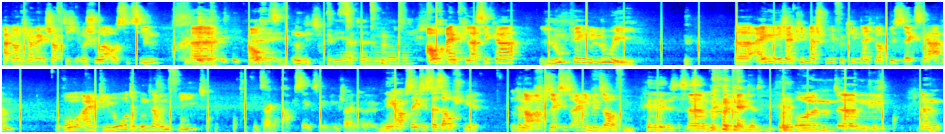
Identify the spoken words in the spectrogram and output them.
Hat noch nicht mal mehr geschafft, sich ihre Schuhe auszuziehen. Äh, auch, Sie hatte nur noch auch ein Klassiker, Looping Louis. Äh, eigentlich ein Kinderspiel für Kinder, ich glaube bis sechs Jahren, wo ein Pilot rundherum fliegt. Ich würde sagen, ab 6 wegen den Kleinteilen. Nee, ab 6 ist das Saufspiel. Genau, ab sechs ist eigentlich mit Saufen. das ist, Ähm. Und ähm, dann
